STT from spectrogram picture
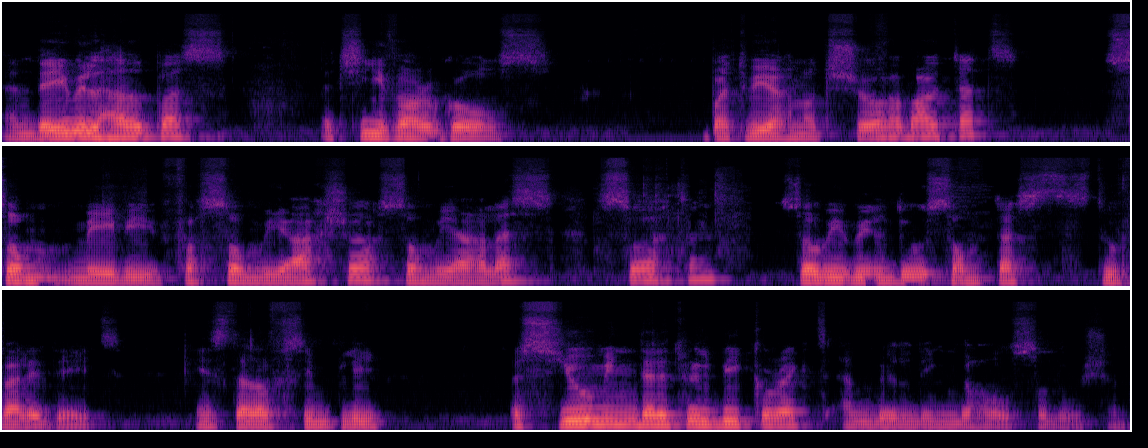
and they will help us achieve our goals. But we are not sure about that. Some maybe for some we are sure, some we are less certain. So we will do some tests to validate instead of simply assuming that it will be correct and building the whole solution.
